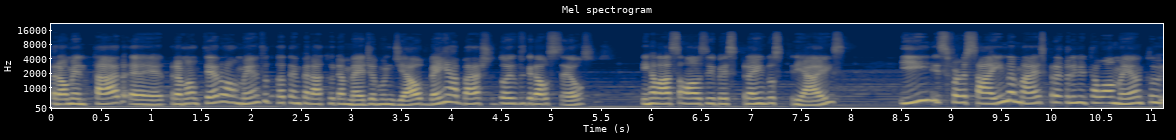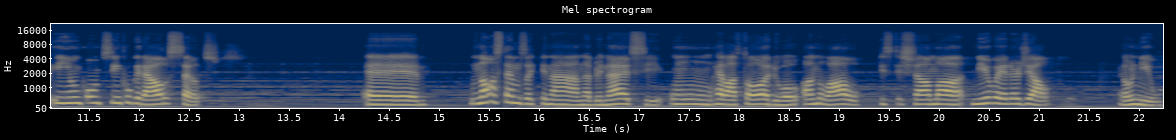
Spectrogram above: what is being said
para aumentar, é, para manter o aumento da temperatura média mundial bem abaixo de 2 graus Celsius em relação aos níveis pré-industriais e esforçar ainda mais para limitar o aumento em 1,5 graus Celsius. É, nós temos aqui na, na Binance um relatório anual que se chama New Energy Outlook é o NIL.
